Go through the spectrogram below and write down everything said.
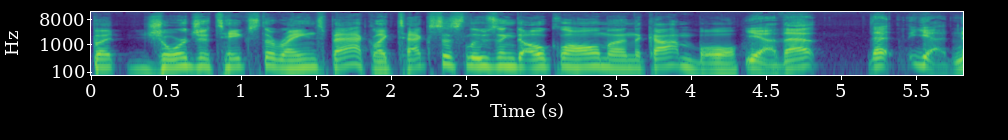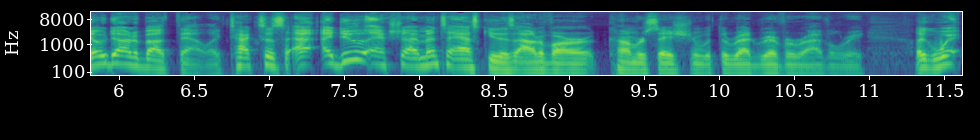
but Georgia takes the reins back. Like Texas losing to Oklahoma in the Cotton Bowl. Yeah, that that yeah, no doubt about that. Like Texas, I, I, do actually. I meant to ask you this out of our conversation with the Red River rivalry. Like, where,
